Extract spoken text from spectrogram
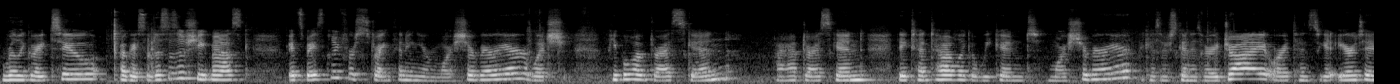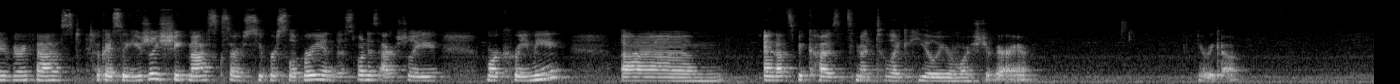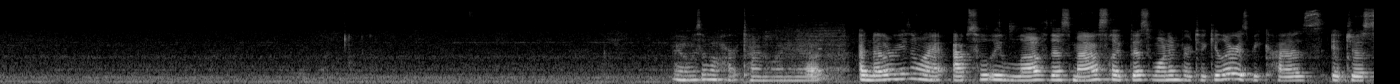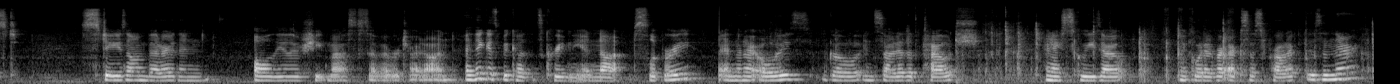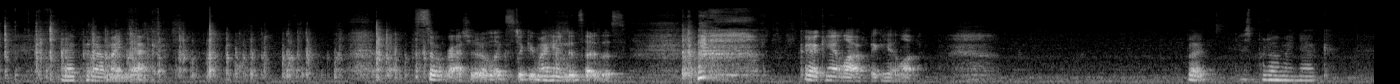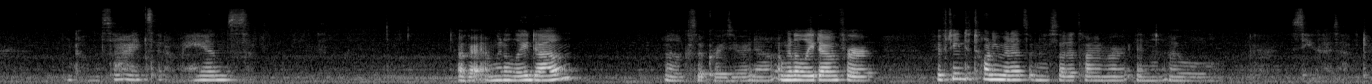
really great too. Okay, so this is a sheet mask. It's basically for strengthening your moisture barrier, which people who have dry skin, I have dry skin, they tend to have like a weakened moisture barrier because their skin is very dry or it tends to get irritated very fast. Okay, so usually sheet masks are super slippery and this one is actually more creamy. Um, and that's because it's meant to like heal your moisture barrier. Here we go. I always have a hard time lining it up. Another reason why I absolutely love this mask, like this one in particular, is because it just stays on better than all the other sheet masks I've ever tried on. I think it's because it's creamy and not slippery. And then I always go inside of the pouch and I squeeze out like whatever excess product is in there and I put on my neck. So ratchet, I'm like sticking my hand inside of this. Okay, I can't laugh, I can't laugh. But just put on my neck, like on the sides and on my hands. Okay, I'm gonna lay down. I look so crazy right now. I'm gonna lay down for 15 to 20 minutes. I'm gonna set a timer and then I will see you guys after.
